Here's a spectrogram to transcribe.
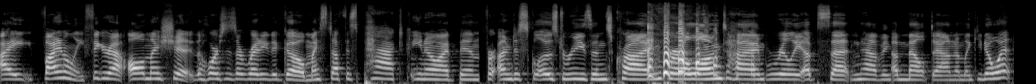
I finally figure out all my shit. The horses are ready to go. My stuff is packed. You know, I've been for undisclosed reasons crying for a long time, really upset and having a meltdown. I'm like, you know what?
